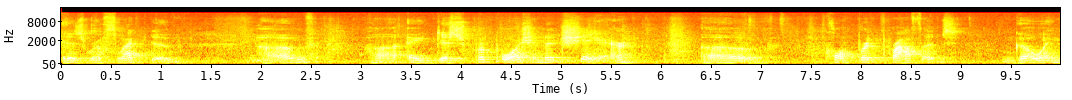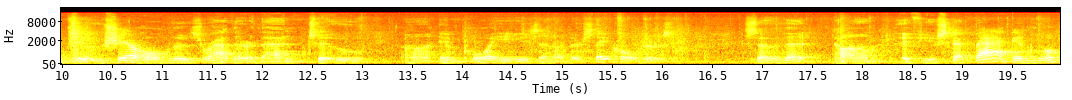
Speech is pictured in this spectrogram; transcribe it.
is reflective of uh, a disproportionate share of corporate profits going to shareholders rather than to uh, employees and other stakeholders. So that um, if you step back and look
